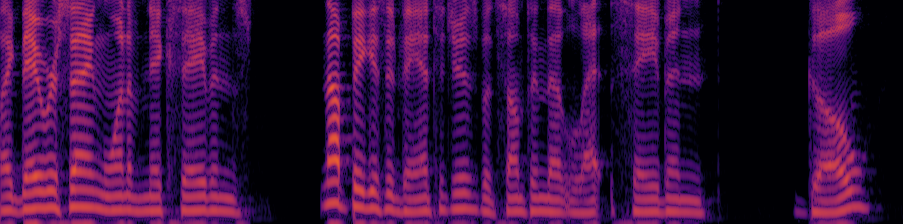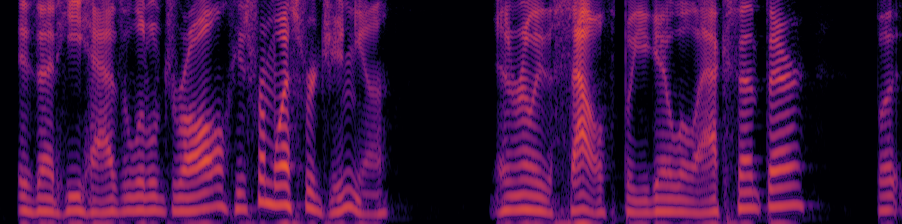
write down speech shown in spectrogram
like they were saying, one of Nick Saban's not biggest advantages, but something that let Saban go is that he has a little drawl. He's from West Virginia. Isn't really the South, but you get a little accent there. But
